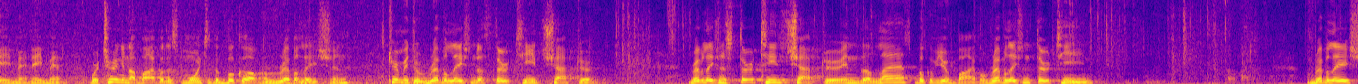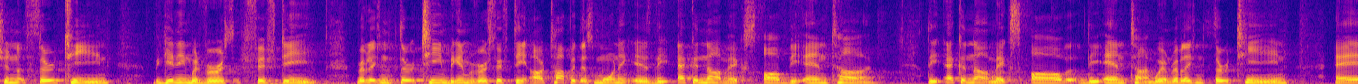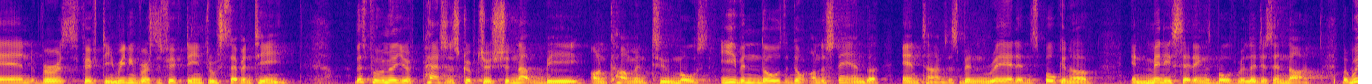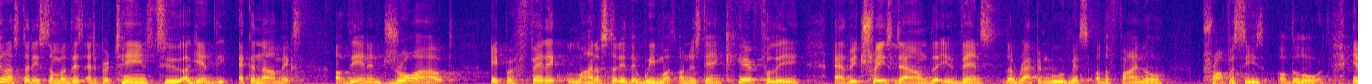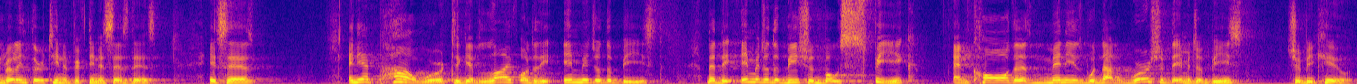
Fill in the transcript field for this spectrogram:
Amen. Amen. We're turning in our Bible this morning to the book of Revelation. Turn me to Revelation, the 13th chapter. Revelation's 13th chapter in the last book of your Bible, Revelation 13. Revelation 13, beginning with verse 15. Revelation 13, beginning with verse 15. Our topic this morning is the economics of the end time. The economics of the end time. We're in Revelation 13 and verse 15, reading verses 15 through 17. This familiar passage of scripture should not be uncommon to most, even those that don't understand the end times. It's been read and spoken of in many settings, both religious and not. But we're going to study some of this as it pertains to, again, the economics of the end and draw out a prophetic line of study that we must understand carefully as we trace down the events, the rapid movements of the final prophecies of the Lord. In Revelation 13 and 15, it says this it says, And he had power to give life unto the image of the beast, that the image of the beast should both speak and cause that as many as would not worship the image of beast should be killed.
